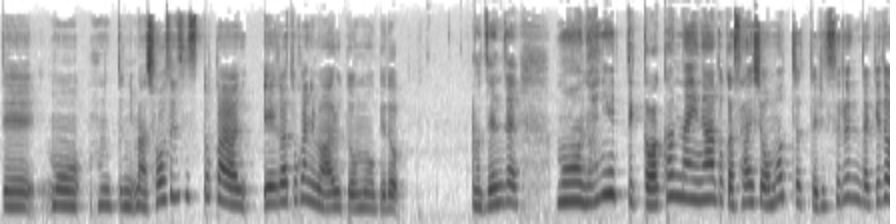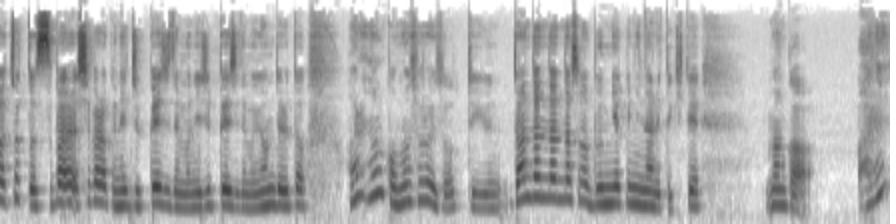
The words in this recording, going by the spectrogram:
で、もう本当に、まあ小説とか映画とかにもあると思うけど、もう全然、もう何言ってるかわかんないなとか最初思っちゃったりするんだけど、ちょっとしばらくね、10ページでも20ページでも読んでると、あれ？なんか面白いぞっていう、だんだんだんだんその文脈に慣れてきて、なんか、あれ？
